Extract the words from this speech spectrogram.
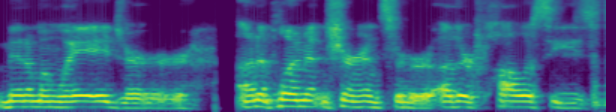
minimum wage or unemployment insurance or other policies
